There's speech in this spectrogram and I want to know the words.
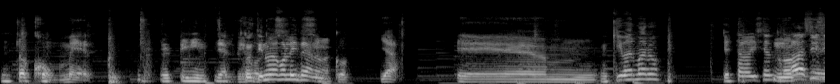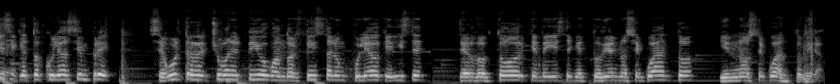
entró a comer. El pibín. Ya, El bigote continúa con la idea cinco. Ya. Eh, ¿En qué iba, hermano? ¿Qué estaba diciendo? No ah, sí, sí, sí, que estos culiados siempre se ultra rechupan el pico cuando al fin sale un culiado que dice ser doctor, que te dice que estudió en no sé cuánto y en no sé cuánto. Mira.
